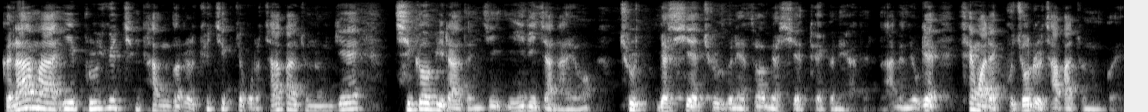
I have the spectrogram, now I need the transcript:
그나마 이 불규칙한 거를 규칙적으로 잡아주는 게 직업이라든지 일이잖아요. 출, 몇 시에 출근해서 몇 시에 퇴근해야 된다 하면 이게 생활의 구조를 잡아주는 거예요.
